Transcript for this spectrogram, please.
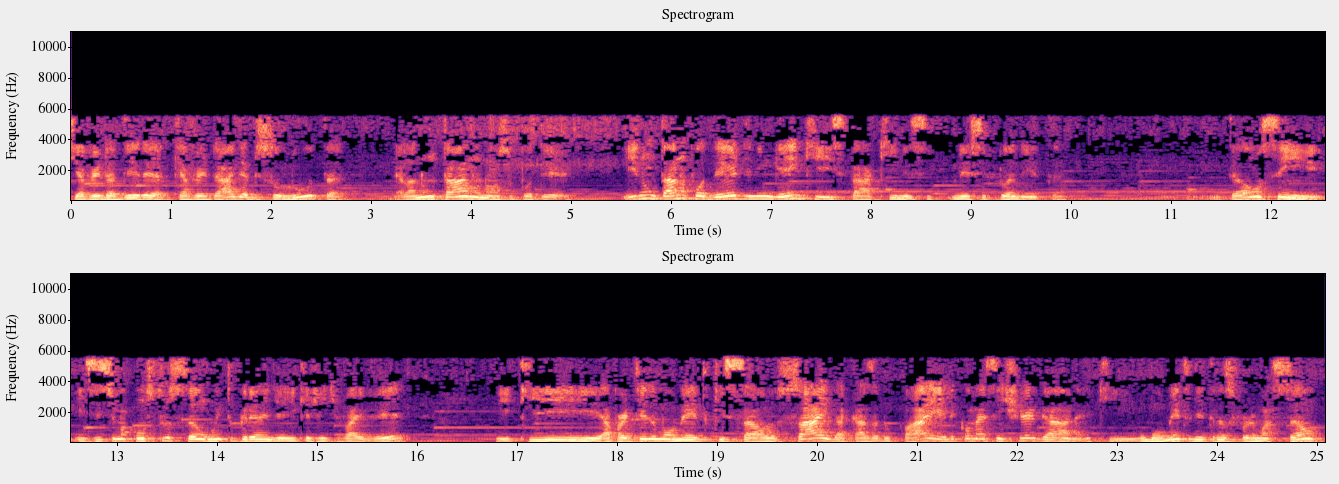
que a verdadeira, que a verdade absoluta, ela não está no nosso poder e não está no poder de ninguém que está aqui nesse, nesse planeta. Então, assim, existe uma construção muito grande aí que a gente vai ver e que a partir do momento que Saulo sai da casa do pai, ele começa a enxergar, né, que o momento de transformação,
